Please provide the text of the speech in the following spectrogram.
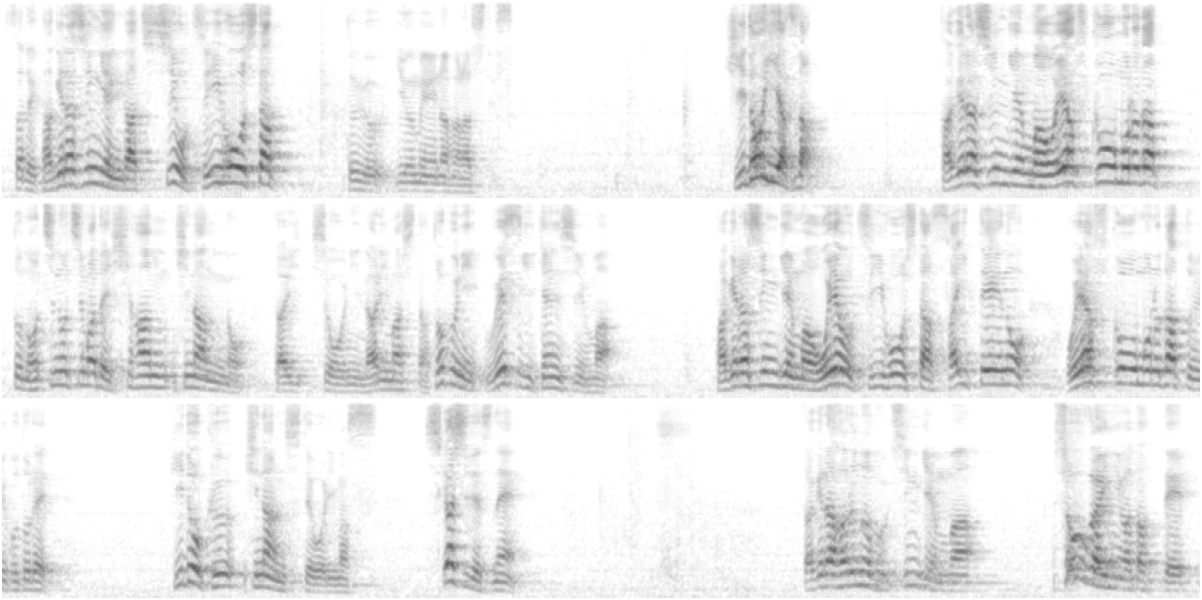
さて武田信玄が父を追放したという有名な話です。ひどいやつだ。武田信玄は親不孝者だ。と後々まで批判非難の対象になりました。特に上杉謙信は武田信玄は親を追放した最低の親不孝者だということでひどく非難しております。しかしですね武田晴信信玄は生涯にわたって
